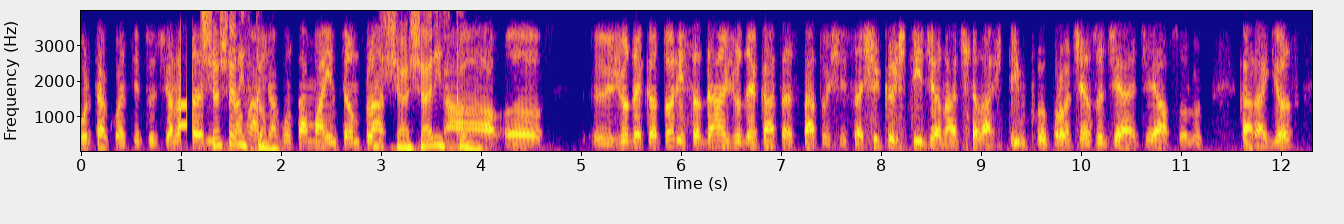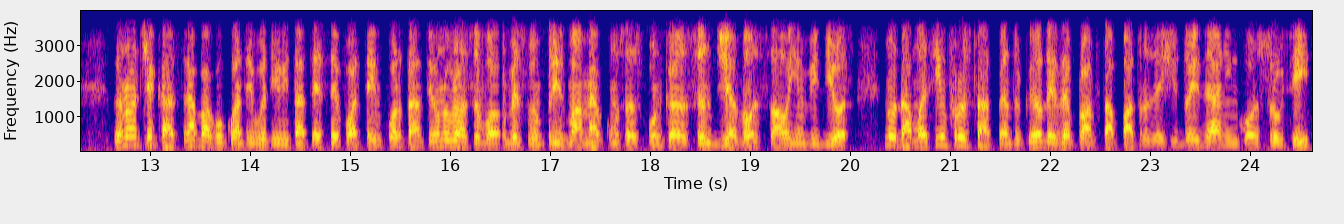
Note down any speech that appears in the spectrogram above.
Curtea Constituțională. Și așa riscăm. Așa cum s-a mai întâmplat. Și așa riscăm. Ca, uh, judecătorii să dea în judecată statul și să și câștige în același timp procesul, ceea ce e absolut caragios. În orice caz, treaba cu contributivitatea este foarte importantă. Eu nu vreau să vorbesc în prisma mea, cum să spun, că sunt gelos sau invidios. Nu, dar mă simt frustrat, pentru că eu, de exemplu, am stat 42 de ani în construcții,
